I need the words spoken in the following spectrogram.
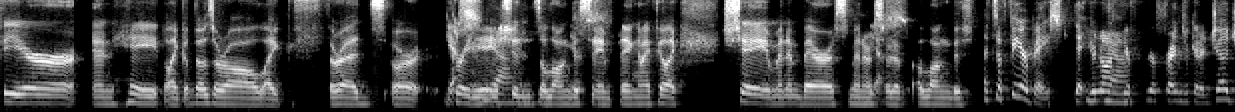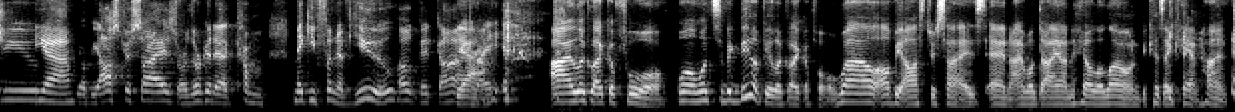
fear and hate like those are all like threads or yes, gradations yeah. along yes. the same thing and i feel like shame and embarrassment are yes. sort of along the it's a fear based that you're not yeah. your, your friends are going to judge you yeah you'll be ostracized or they're going to come making fun of you oh good god yeah. right I look like a fool. Well, what's the big deal if you look like a fool? Well, I'll be ostracized and I will die on a hill alone because I can't hunt.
